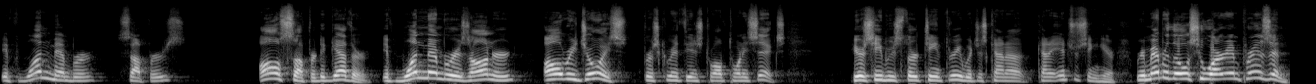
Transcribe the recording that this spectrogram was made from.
If one member suffers, all suffer together. If one member is honored, all rejoice. 1 Corinthians 12 26. Here's Hebrews 13 3, which is kind of kind of interesting here. Remember those who are in prison,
